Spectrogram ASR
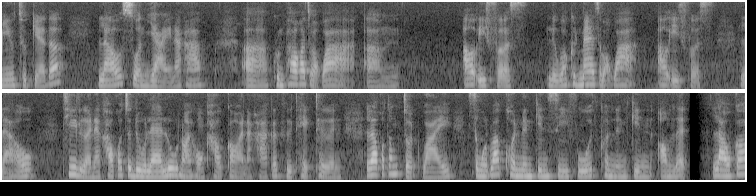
meal together แล้วส่วนใหญ่นะคะคุณพ่อก็จะบอกว่า um, I'll eat first หรือว่าคุณแม่จะบอกว่า I'll eat first แล้ว ที่เหลือเนี่ยเขาก็จะดูแลลูกน้อยของเขาก่อนนะคะ ก็คือ take turn แล้วก็ต้องจดไว้ สมมติว่าคนนึงกินซีฟู้ดคนนึงกินออมเล็ตเราก็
